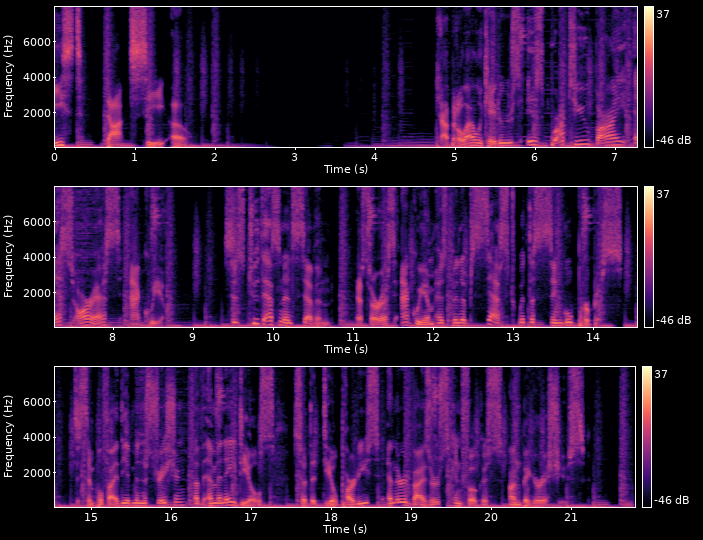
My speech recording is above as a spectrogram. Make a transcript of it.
east.co. Capital Allocators is brought to you by SRS Acquiom. Since 2007, SRS Acquiom has been obsessed with a single purpose: to simplify the administration of M&A deals so that deal parties and their advisors can focus on bigger issues.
